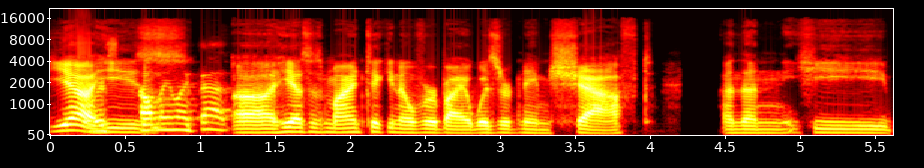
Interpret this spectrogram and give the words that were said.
Yeah, he's something like that. Uh, he has his mind taken over by a wizard named Shaft, and then he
